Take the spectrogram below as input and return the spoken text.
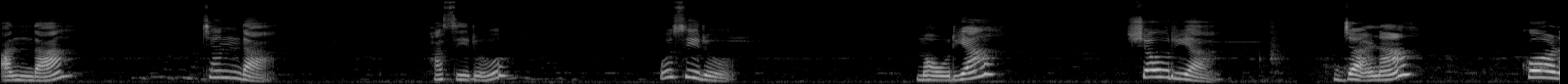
ಅಂದ ಚಂದ ಹಸಿರು ಉಸಿರು ಮೌರ್ಯ ಶೌರ್ಯ ಜಾಣ ಕೋಣ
